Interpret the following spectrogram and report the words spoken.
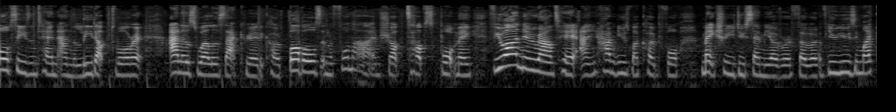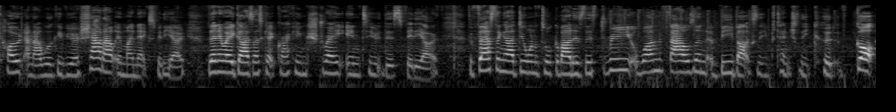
for Season 10 and the lead up for it, and as well as that creator code bobblez in the Fortnite item shop to help support me. If you are new around here and you haven't used my code before, make sure you do send me over a photo of you using my code and I will give you a shout out in my next video. But anyway guys, let's get cracking straight into this video. The first thing I do want to talk about is this 3 1000 V-Bucks that you potentially could have got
